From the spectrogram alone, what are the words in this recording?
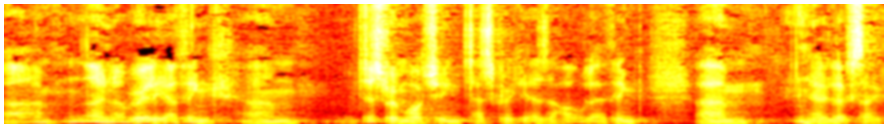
Um, no, not really. I think um, just from watching Test cricket as a whole, I think um, you know it looks like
